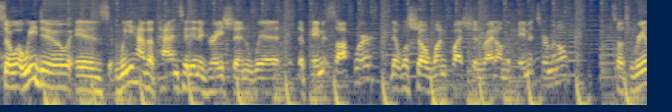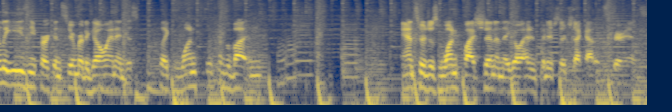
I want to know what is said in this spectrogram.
So what we do is we have a patented integration with the payment software that will show one question right on the payment terminal. So it's really easy for a consumer to go in and just click one click of a button, answer just one question, and they go ahead and finish their checkout experience.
